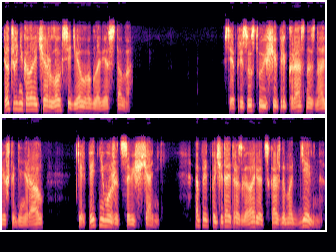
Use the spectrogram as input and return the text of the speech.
Петр Николаевич Орлов сидел во главе стола. Все присутствующие прекрасно знали, что генерал терпеть не может совещаний, а предпочитает разговаривать с каждым отдельно,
